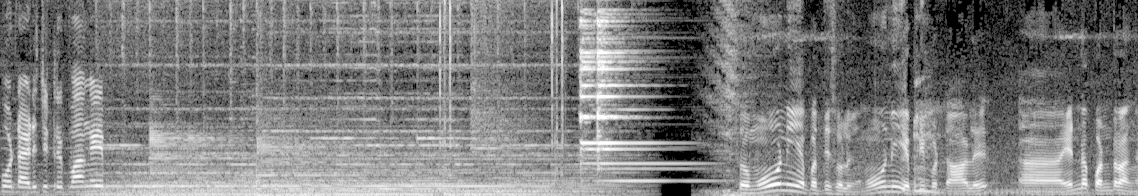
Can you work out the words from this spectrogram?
போட்டு அடிச்சிட்டு இருப்பாங்க. ஸோ மோனியை பற்றி சொல்லுங்கள் மோனி எப்படிப்பட்ட ஆள்? என்ன பண்ணுறாங்க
